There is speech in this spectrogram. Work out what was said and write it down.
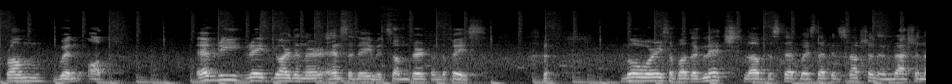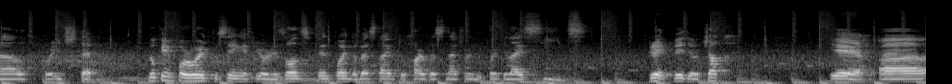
From Gwen Ott. Every great gardener ends the day with some dirt on the face. no worries about the glitch, love the step-by-step instruction and rationale for each step. Looking forward to seeing if your results pinpoint the best time to harvest naturally fertilized seeds. Great video, Chuck. Yeah, uh,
